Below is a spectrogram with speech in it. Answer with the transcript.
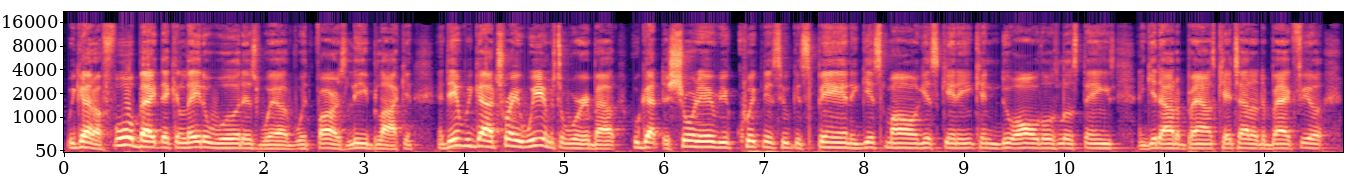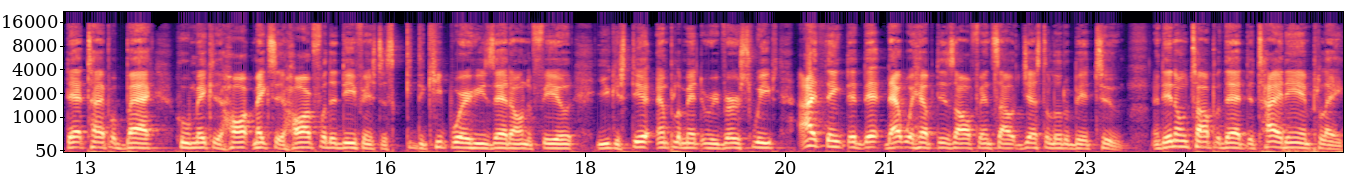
We got a fullback that can lay the wood as well, with far as lead blocking. And then we got Trey Williams to worry about, who got the short area quickness, who can spin and get small, get skinny, can do all those little things and get out of bounds, catch out of the backfield. That type of back who makes it hard makes it hard for the defense to, to keep where he's at on the field. You can still implement the reverse sweeps. I think that that, that will help this offense out just a little bit too. And then on top of that, the tight end play.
